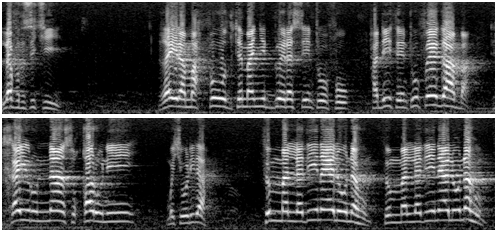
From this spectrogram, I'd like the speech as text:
lafudhu siki ghaira mahfudh temanyiddwa era si ntuufu. Hadithi entuufu egamba nti khairu nnaasu qaruni. Mukiwulira thumma alladhina yalunahum thumma alladhina yalunahum.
